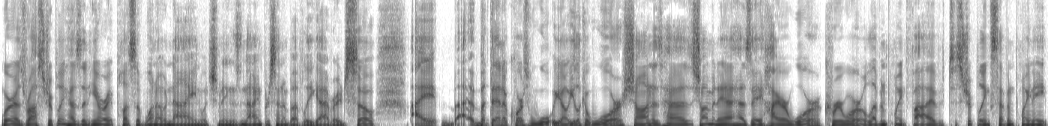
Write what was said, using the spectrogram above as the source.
whereas Ross Stripling has an ERA plus of 109, which means nine percent above league average. So, I, but then of course, you know, you look at WAR. Sean is, has Sean Manaea has a higher WAR, career WAR, 11.5 to Stripling 7.8.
